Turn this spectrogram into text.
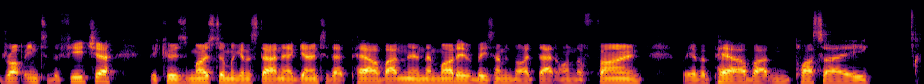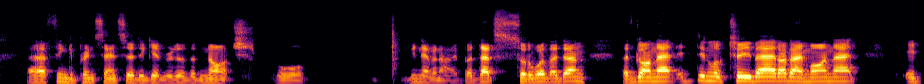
drop into the future because most of them are going to start now going to that power button, and there might even be something like that on the phone. We have a power button plus a, a fingerprint sensor to get rid of the notch or you never know. But that's sort of what they've done. They've gone that. It didn't look too bad. I don't mind that. It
